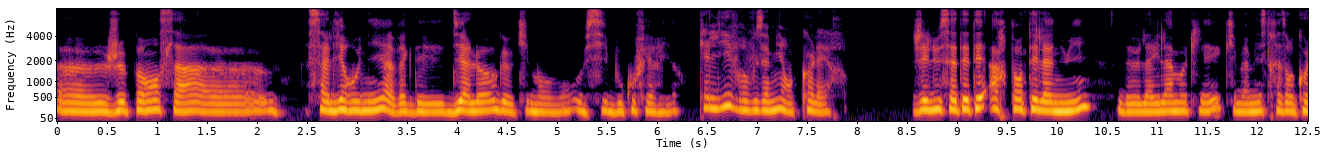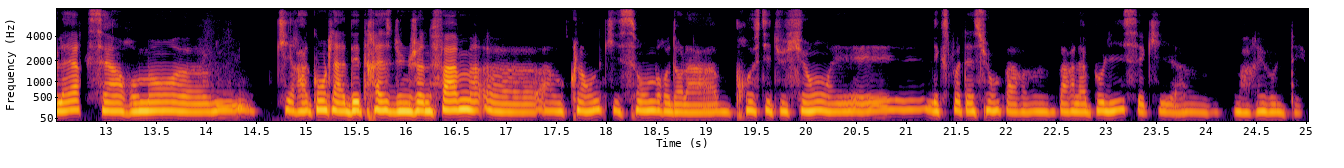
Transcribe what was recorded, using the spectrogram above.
Euh, je pense à euh, Salirouni avec des dialogues qui m'ont aussi beaucoup fait rire. Quel livre vous a mis en colère? J'ai lu cet été Arpenter la nuit de Laila Motley, qui m'a mise très en colère. C'est un roman euh, qui raconte la détresse d'une jeune femme euh, à Auckland qui sombre dans la prostitution et l'exploitation par, euh, par la police et qui m'a révoltée.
